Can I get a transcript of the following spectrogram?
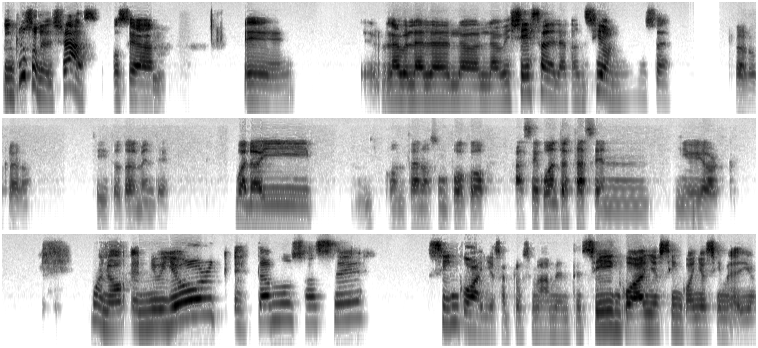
mm. incluso en el jazz, o sea, eh, la, belleza de la canción, no sé. Claro, claro, sí, totalmente. Bueno, y contanos un poco, ¿hace cuánto estás en New York? Bueno, en New York estamos hace cinco años aproximadamente, cinco años, cinco años y medio.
